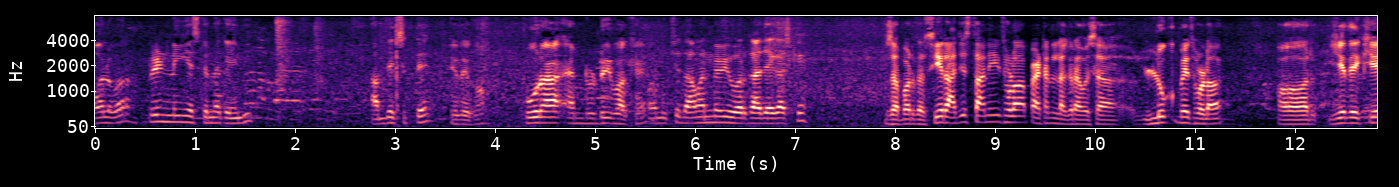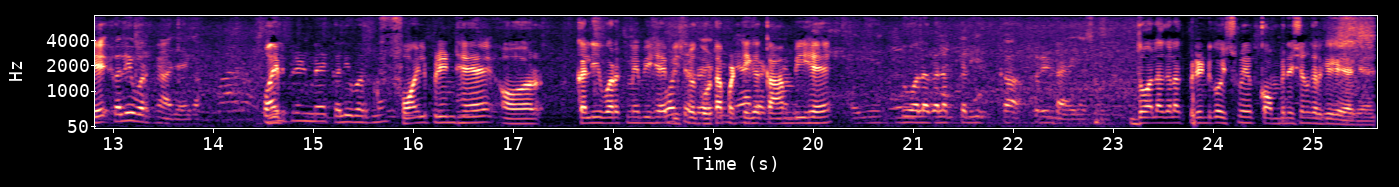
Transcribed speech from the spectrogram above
ऑल ओवर प्रिंट नहीं है इसके अंदर कहीं भी। आप देख सकते हैं। ये देखो। पूरा एम्ब्रॉयडरी वर्क है। और नीचे दामन में भी वर्क आ जाएगा इसके। ज़बरदस्त। ये राजस्थानी थोड़ा पैटर्न लग रहा है वैसा लुक में थोड़ा। और ये देखिए कली वर्क में आ जाएगा। फॉइल प्रिंट में कली वर्क में। फॉइल प्रिंट है और कली वर्क में भी है बीच में गोटा पट्टी का काम भी है। और ये दो अलग अलग कली का प्रिंट आएगा इसमें। दो अलग अलग प्रिंट को इसमें कॉम्बिनेशन करके गया गया है।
